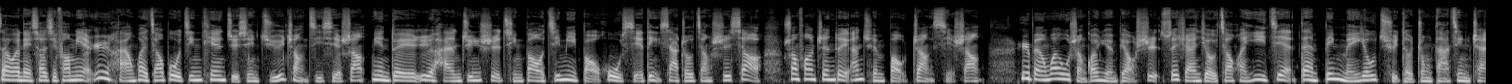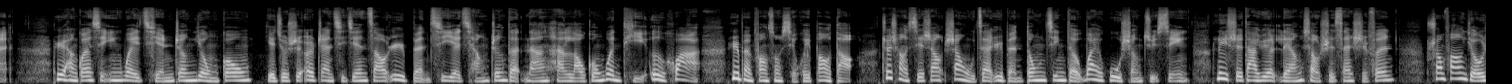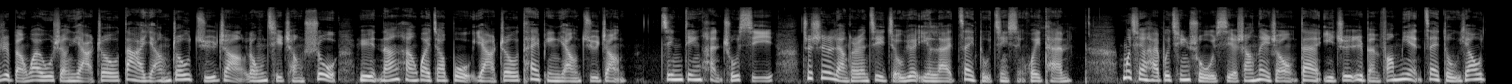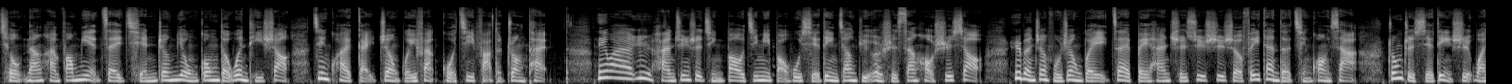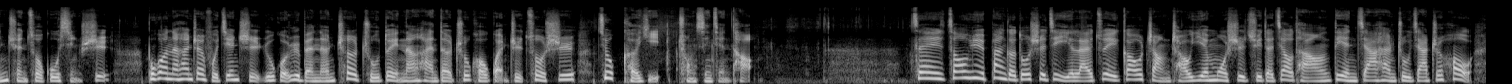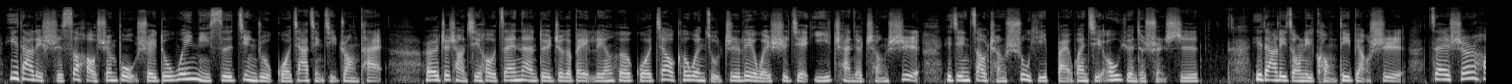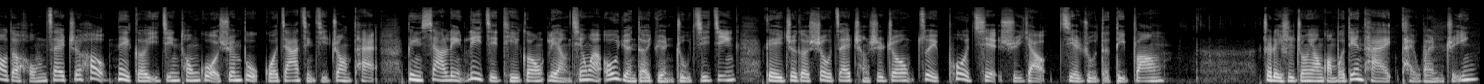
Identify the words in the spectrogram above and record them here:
在外电消息方面，日韩外交部今天举行局长级协商，面对日韩军事情报机密保护协定下周将失效，双方针对安全保障协商。日本外务省官员表示，虽然有交换意见，但并没有取得重大进展。日韩关系因为前征用工，也就是二战期间遭日本企业强征的南韩劳工问题恶化。日本放送协会报道，这场协商上午在日本东京的外务省举行，历时大约两小时三十分。双方由日本外务省亚洲大洋洲局长龙崎成树与南韩外交部亚洲太平洋局长。金丁汉出席，这是两个人继九月以来再度进行会谈。目前还不清楚协商内容，但已知日本方面再度要求南韩方面在前征用工的问题上尽快改正违反国际法的状态。另外，日韩军事情报机密保护协定将于二十三号失效。日本政府认为，在北韩持续试射飞弹的情况下，终止协定是完全错估形势。不过，南韩政府坚持，如果日本能撤除对南韩的出口管制措施，就可以重新检讨。在遭遇半个多世纪以来最高涨潮淹没市区的教堂、店家和住家之后，意大利十四号宣布水都威尼斯进入国家紧急状态。而这场气候灾难对这个被联合国教科文组织列为世界遗产的城市，已经造成数以百万计欧元的损失。意大利总理孔蒂表示，在十二号的洪灾之后，内阁已经通过宣布国家紧急状态，并下令立即提供两千万欧元的援助基金，给这个受灾城市中最迫切需要介入的地方。这里是中央广播电台台湾之音。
